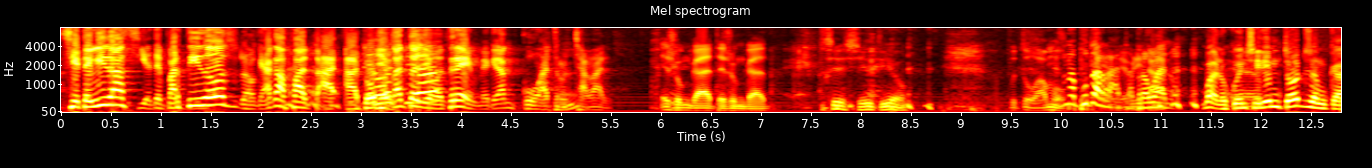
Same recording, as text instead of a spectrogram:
Siete vidas, siete partidos, lo que haga falta. A todo Hostia. ¿Cuánto llevo? Tres. Me quedan cuatro, chaval. És un gat, és un gat. Sí, sí, tio. Puto amo. És una puta rata, però bueno. Bueno, coincidim tots amb que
